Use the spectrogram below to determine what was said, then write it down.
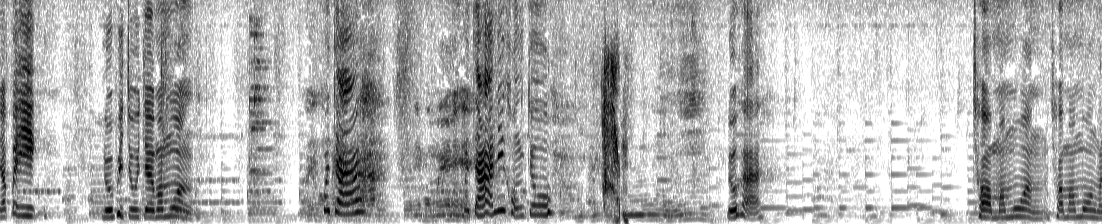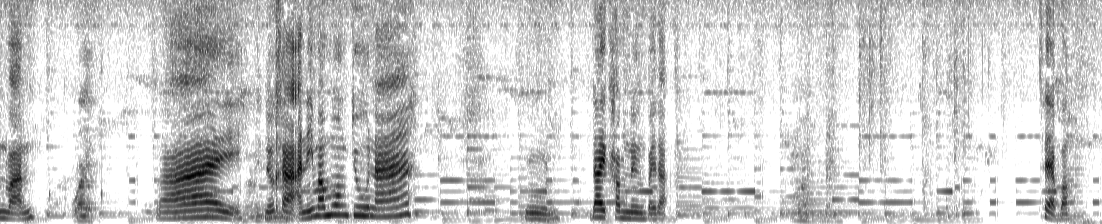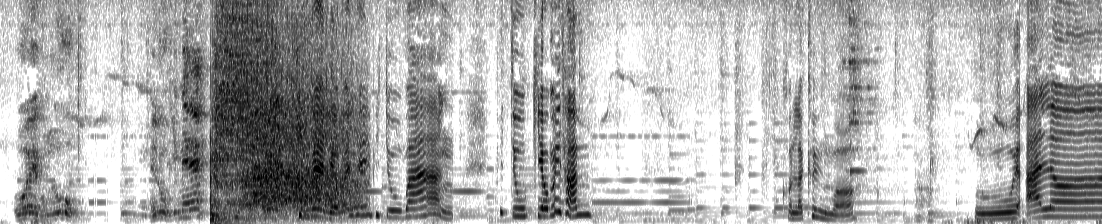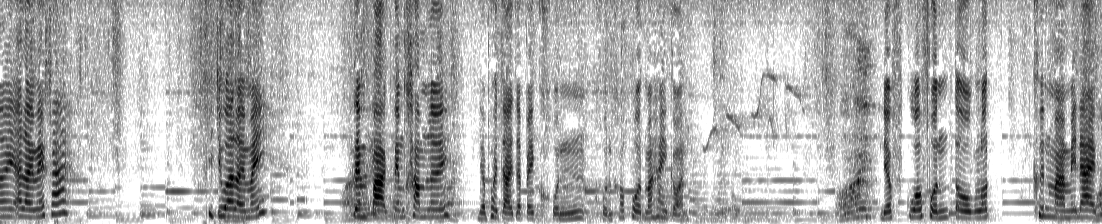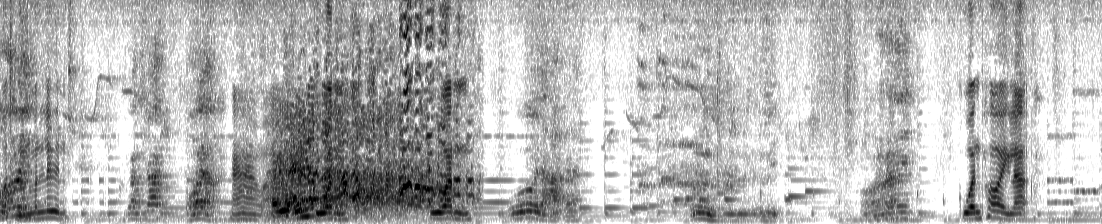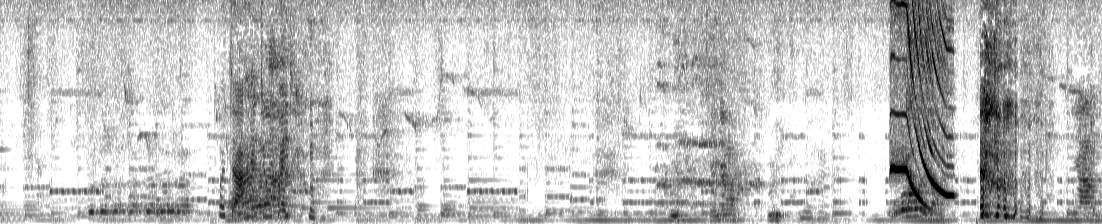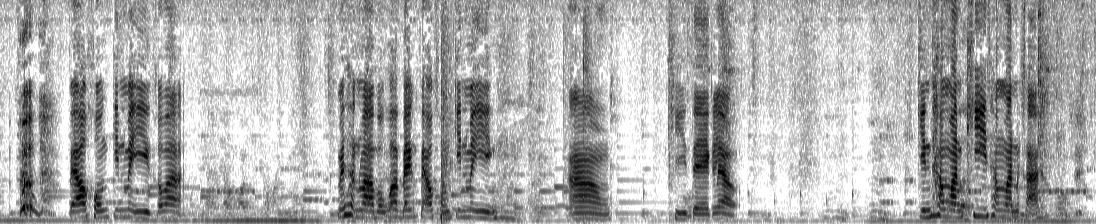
ยับไปอีก ดูพี่จูเจอมะม่วงอันนี้ของพ่อจ๋าแม่นะอันนี้ของแม่พ่อจ๋าอันนี่ของจูนี่อันนี้ของดูหนูนี่ดูค่ะ ชอบมะม่วง ชอบมะม่วงหวานโอ้ยๆ ว้ายดูค่ะ อันนี้มะม่วงจูนะดูได้คำหนึ่งไปละโอ้ยแสบปะโอ้ยของลูก ให้ลูกกินแม่คุณแม่เหลือไว้ให้พี่จูบ้าง พี่จูเคี้ยวไม่ทัน คนละครึ่งหรอเอาโอ้ยอร่อย อร่อยไหมคะ พี่จูอร่อยไหม เต็มปากเต็มคำเลย เดี๋ยวพ่อจ๋าจะไปขนขนข้าวโพดมาให้ก่อน เดี๋ยวกลัวฝนตกรถขึ้นมาไม่ได้กลัวถนนมันลื่นยังยังโอ้ยอ่าว้าวกวนกวนโอ้ยดากันนะเออเออเออโอ้ยกวนพ่ออีกแล้วพ่อจ๋าให้จูไป อุ้ยเห็นยังไงอุ้ยยังไปเอาของกินมาอีกเขาว่า เดี๋ยวก่อนเดี๋ยวมันอยู่ไม่ทันว่าบอกว่าแบงค์ไปเอาของกินมาอีก เอออ้าว ขี้แตกแล้ว กินทั้งวันขี้ทั้งวันค่ะ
